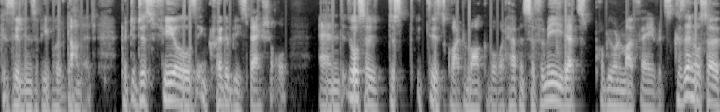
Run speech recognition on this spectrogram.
gazillions of people have done it, but it just feels incredibly special and it also just it is quite remarkable what happens. So for me, that's probably one of my favorites because then also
